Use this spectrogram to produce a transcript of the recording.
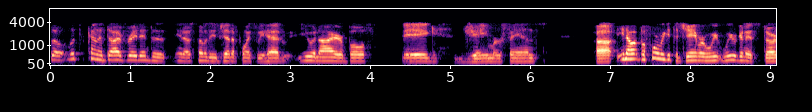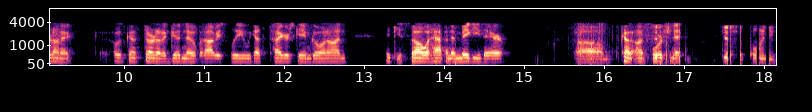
so let's kind of dive right into you know some of the agenda points we had. You and I are both big Jeimer fans. Uh, you know, before we get to Jeimer, we we were going to start on a I was going to start on a good note, but obviously we got the Tigers game going on. I think you saw what happened to Miggy there. Um, it's kind of unfortunate. Disappointing.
